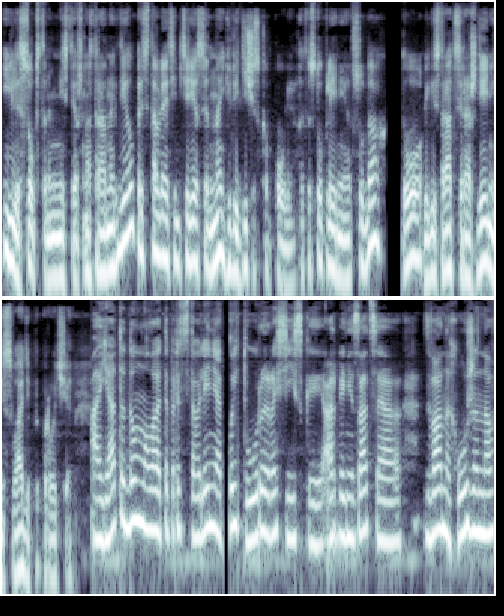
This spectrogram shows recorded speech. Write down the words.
или, собственно, Министерству иностранных дел представлять интересы на юридическом поле. От выступления в судах до регистрации рождений, свадеб и прочее. А я-то думала, это представление культуры российской, организация званых ужинов,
